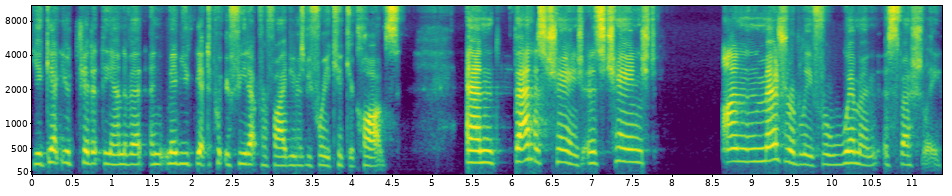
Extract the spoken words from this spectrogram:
You get your kid at the end of it and maybe you get to put your feet up for five years before you kick your clogs. And that has changed. And it's changed unmeasurably for women especially.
